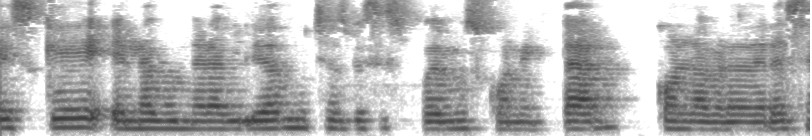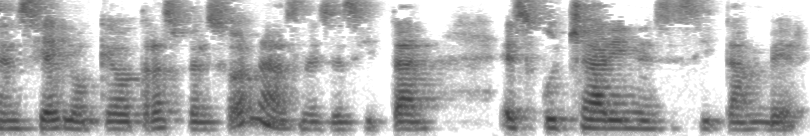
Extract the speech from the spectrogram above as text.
es que en la vulnerabilidad muchas veces podemos conectar con la verdadera esencia y lo que otras personas necesitan escuchar y necesitan ver.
